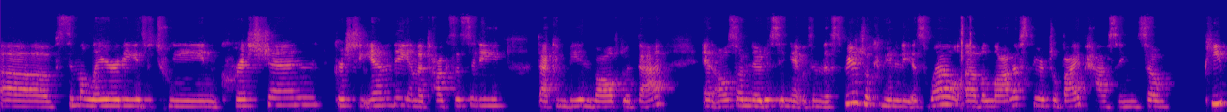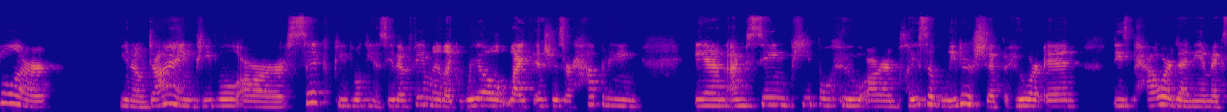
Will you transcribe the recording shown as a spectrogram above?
of similarities between Christian Christianity and the toxicity that can be involved with that, and also noticing it within the spiritual community as well of a lot of spiritual bypassing. So people are, you know, dying, people are sick, people can't see their family, like real life issues are happening, and i'm seeing people who are in place of leadership who are in these power dynamics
